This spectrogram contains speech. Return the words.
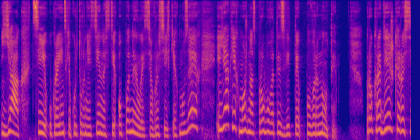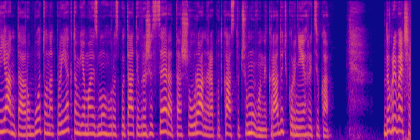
як ці українські культурні цінності опинилися в російських музеях і як їх можна спробувати звідти повернути. Про крадіжки росіян та роботу над проєктом я маю змогу розпитати в режисера та шоуранера подкасту Чому вони крадуть Корнія Грицюка. Добрий вечір.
